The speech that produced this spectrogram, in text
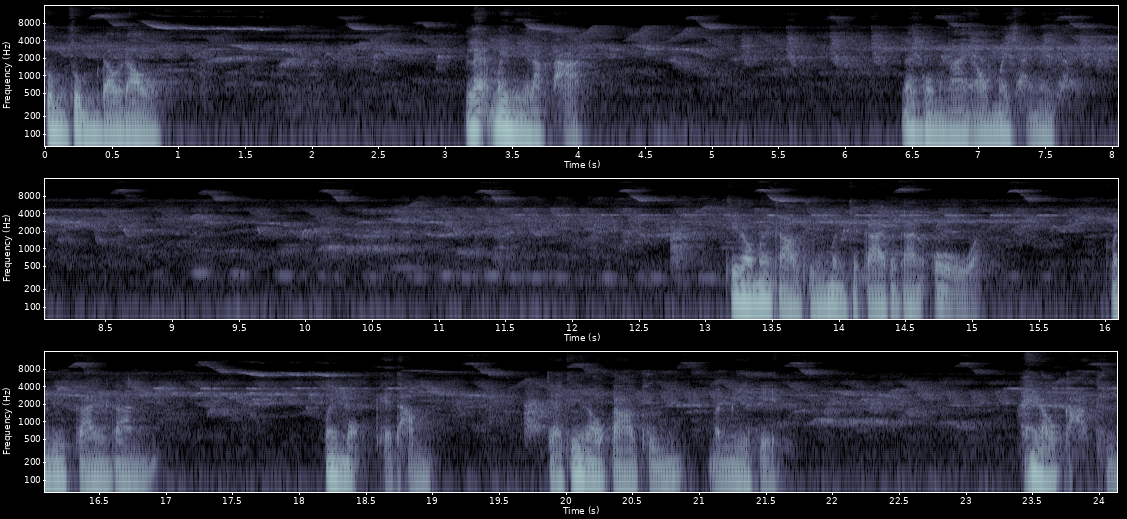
ซุ่มๆเดาๆ และไม่มีหลักฐานและงมงายเอาไม่ใช่ไม่ใช่ ที่เราไม่กล่าวถึงมันจะกลายเป็นการโอ้อวดมันมีกลายเป็นการไม่เหมาะแก่ทำแต่ที่เรากล่าวถึงมันมีเหตุ ให้เรากล่าวถึง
